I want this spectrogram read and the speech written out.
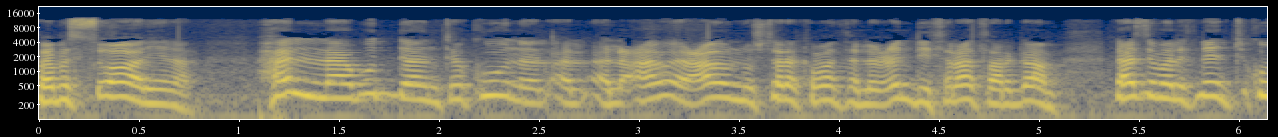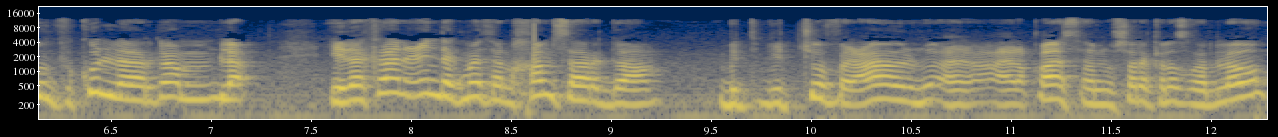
طيب السؤال هنا هل لابد أن تكون العوامل المشتركة مثلا لو عندي ثلاث أرقام لازم الاثنين تكون في كل الأرقام؟ لا. إذا كان عندك مثلا خمس أرقام بتشوف العامل القاسم المشترك الأصغر لهم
